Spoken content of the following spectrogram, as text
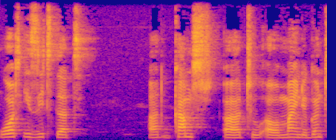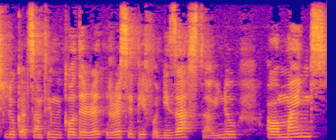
what is it that uh, comes uh, to our mind. We're going to look at something we call the re- recipe for disaster. You know, our minds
